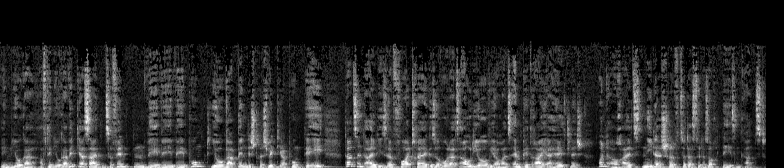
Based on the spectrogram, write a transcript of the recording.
in Yoga, auf den Yoga Vidya Seiten zu finden, www.yoga-vidya.de. Dort sind all diese Vorträge sowohl als Audio wie auch als MP3 erhältlich und auch als Niederschrift, sodass du das auch lesen kannst.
